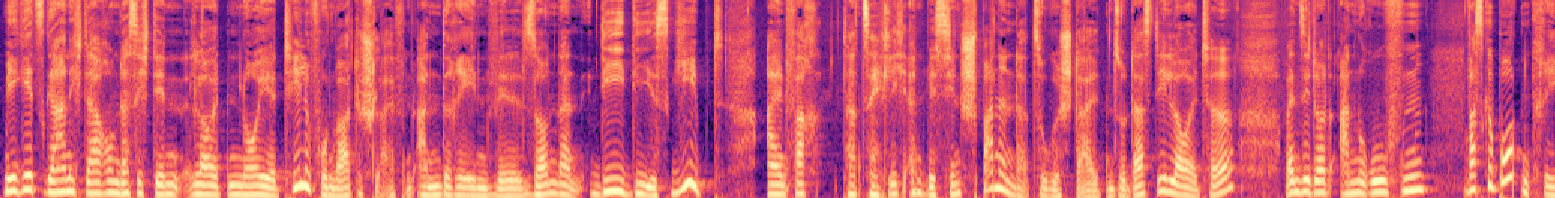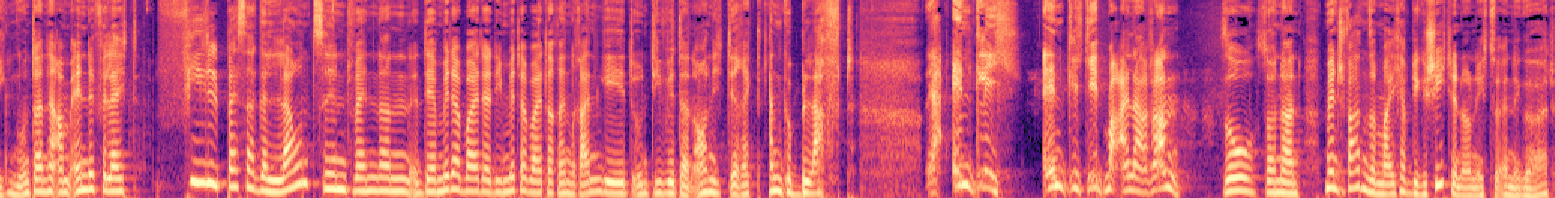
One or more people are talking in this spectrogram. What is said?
mir geht es gar nicht darum, dass ich den Leuten neue Telefonwarteschleifen andrehen will, sondern die, die es gibt, einfach tatsächlich ein bisschen spannender zu gestalten, sodass die Leute, wenn sie dort anrufen, was geboten kriegen und dann am Ende vielleicht viel besser gelaunt sind, wenn dann der Mitarbeiter, die Mitarbeiterin rangeht und die wird dann auch nicht direkt angeblafft. Ja, endlich, endlich geht mal einer ran so, sondern Mensch, warten Sie mal, ich habe die Geschichte noch nicht zu Ende gehört.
